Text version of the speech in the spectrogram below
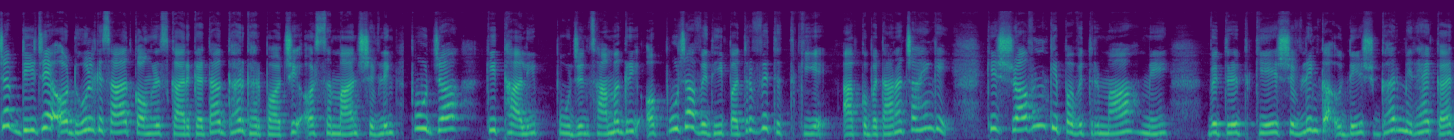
जब डीजे और ढोल के साथ कांग्रेस कार्यकर्ता घर घर पहुँचे और सम्मान शिवलिंग, पूजा की थाली, पूजन सामग्री और पूजा विधि पत्र वितरित किए। आपको बताना चाहेंगे कि श्रावण के पवित्र माह में वितरित किए शिवलिंग का उद्देश्य घर में रहकर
